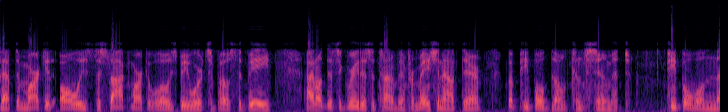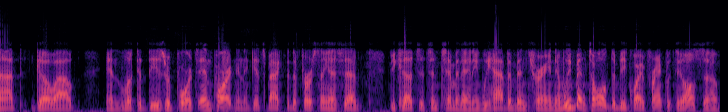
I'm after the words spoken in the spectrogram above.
that the market always, the stock market will always be where it's supposed to be. I don't disagree. There's a ton of information out there, but people don't consume it. People will not go out and look at these reports in part, and it gets back to the first thing I said, because it's intimidating. We haven't been trained, and we've been told, to be quite frank with you, also,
